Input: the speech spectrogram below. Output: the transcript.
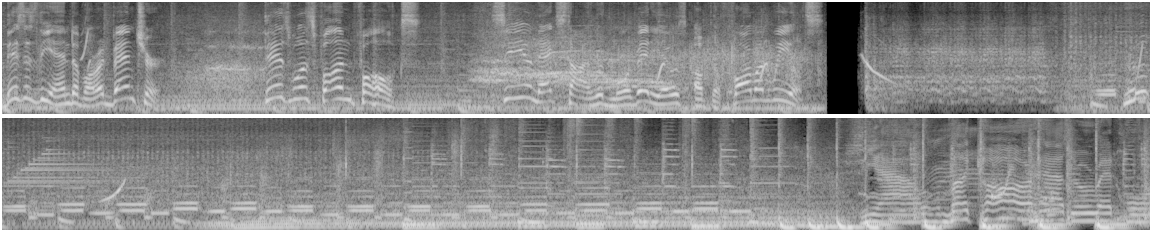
This is the end of our adventure. This was fun, folks. See you next time with more videos of the Farm on Wheels. Meow, my car has a red horn.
